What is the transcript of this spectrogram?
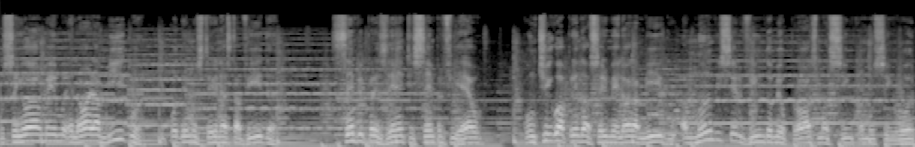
o Senhor é o meu melhor amigo que podemos ter nesta vida, sempre presente, sempre fiel. Contigo aprendo a ser melhor amigo, amando e servindo ao meu próximo, assim como o Senhor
